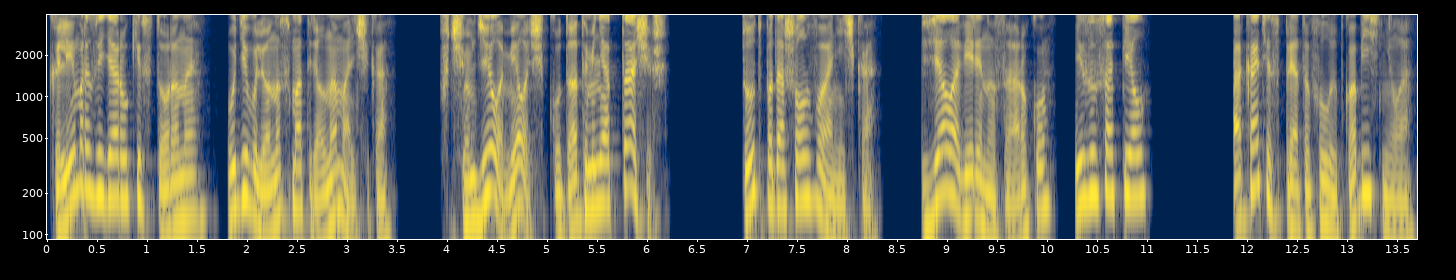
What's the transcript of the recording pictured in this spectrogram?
Клим, разведя руки в стороны, удивленно смотрел на мальчика. «В чем дело, мелочь? Куда ты меня тащишь?» Тут подошел Ванечка, взял Аверина за руку и засопел. А Катя, спрятав улыбку, объяснила.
